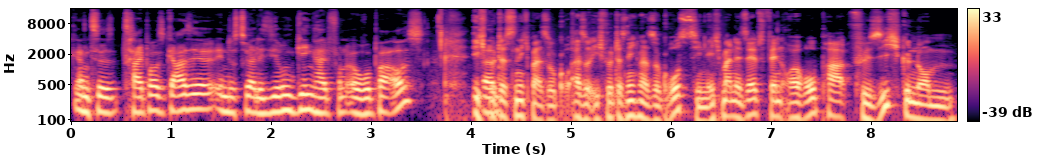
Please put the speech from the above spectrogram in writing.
ganze Treibhausgase-Industrialisierung ging halt von Europa aus. Ich würde das nicht mal so, also ich würde das nicht mal so groß ziehen. Ich meine, selbst wenn Europa für sich genommen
